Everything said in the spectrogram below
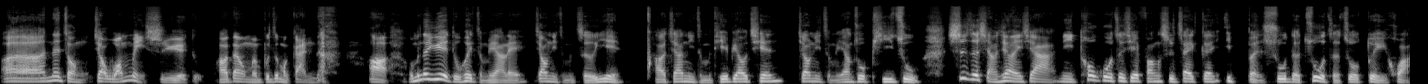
呃，那种叫完美式阅读。好，但我们不这么干的 啊，我们的阅读会怎么样嘞？教你怎么择页。好，教你怎么贴标签，教你怎么样做批注。试着想象一下，你透过这些方式在跟一本书的作者做对话，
